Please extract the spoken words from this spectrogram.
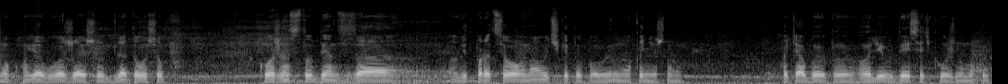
Ну, я вважаю, що для того, щоб кожен студент за відпрацьовував навички, то повинно, звісно, хоча б голів 10 кожному хоч.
